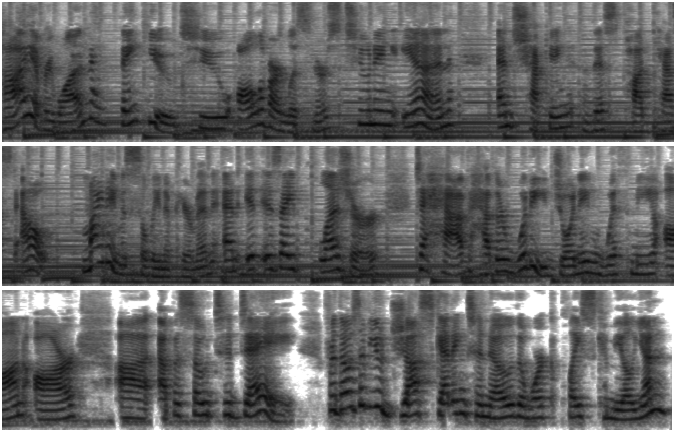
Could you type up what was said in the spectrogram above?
Hi, everyone. Thank you to all of our listeners tuning in and checking this podcast out. My name is Celina Peerman, and it is a pleasure to have Heather Woody joining with me on our uh, episode today. For those of you just getting to know the Workplace Chameleon,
